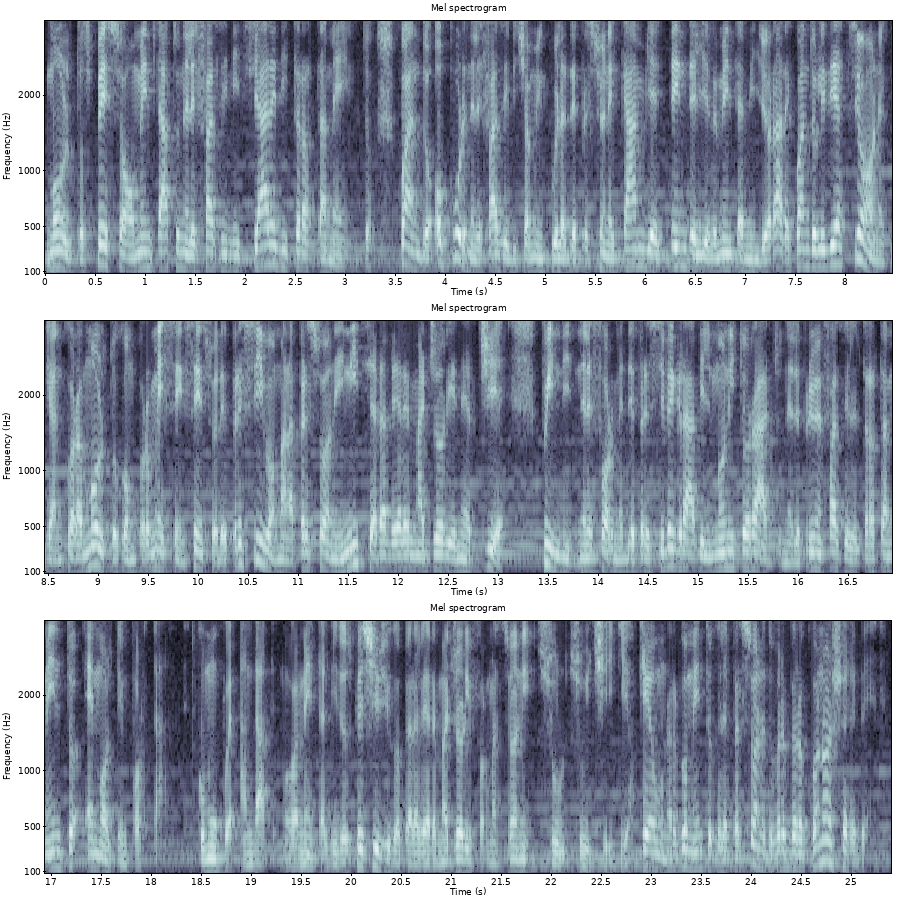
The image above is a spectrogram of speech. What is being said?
molto spesso aumentato nelle fasi iniziali di trattamento, quando, oppure nelle fasi diciamo in cui la depressione cambia e tende lievemente a migliorare, quando l'ideazione, che è ancora molto compromessa in senso depressivo, ma la persona inizia ad avere maggiori energie. Quindi nelle forme depressive gravi il monitoraggio nelle prime fasi del trattamento è molto importante. Comunque andate nuovamente al video specifico per avere maggiori informazioni sul suicidio, che è un argomento che le persone dovrebbero conoscere bene.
